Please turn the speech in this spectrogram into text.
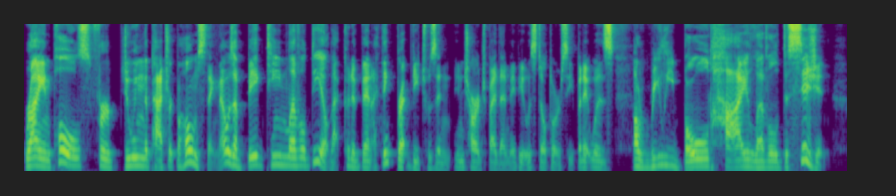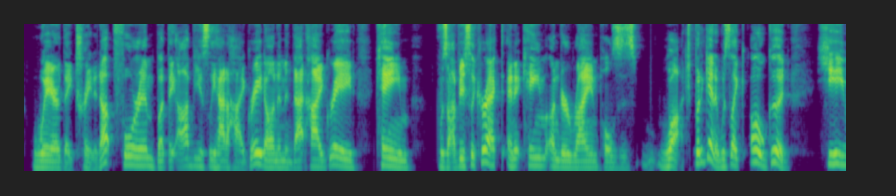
Ryan Poles for doing the Patrick Mahomes thing. That was a big team level deal. That could have been, I think Brett Veach was in, in charge by then. Maybe it was still Dorsey, but it was a really bold, high level decision where they traded up for him, but they obviously had a high grade on him, and that high grade came was obviously correct, and it came under Ryan Poles' watch. But again, it was like, oh, good. He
